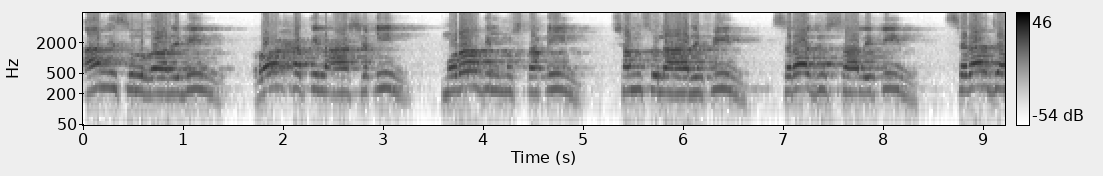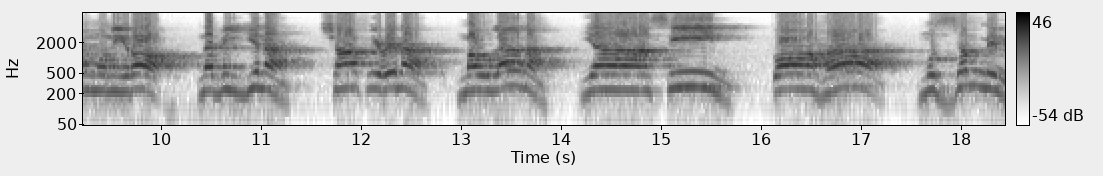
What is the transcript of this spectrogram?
আনিসুল গারিবিন, রাহাতিল আশিকিন, মুরাদিল মুস্তাকিন, শামসুল আরিফিন, সিরাজুস সালিকিন, সিরাজাম মুনিরা নবিয়িনা শাফিউনা মাওলানা ইয়াসিন, তাহা, মুজাম্মিল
